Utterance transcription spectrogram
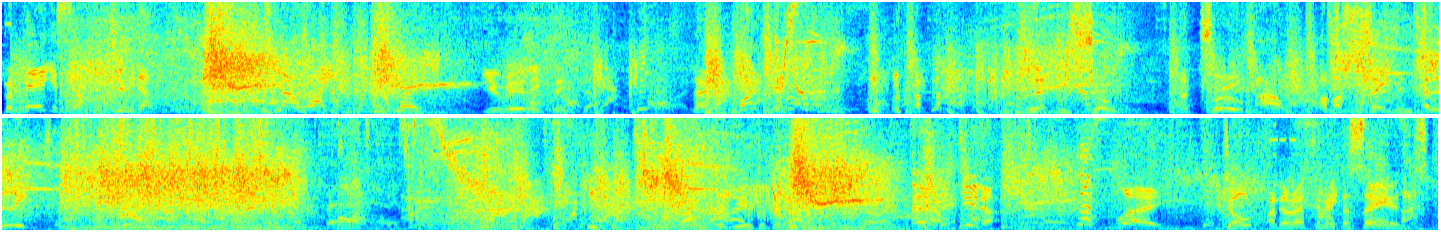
Prepare yourself, Vegeta. There's no way you can beat me. You really think that? Then fight me! Let me show you the true power of a Saiyan elite! Time for you to get out. Hey, Vegeta! Let's play! Don't underestimate the Saiyans!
